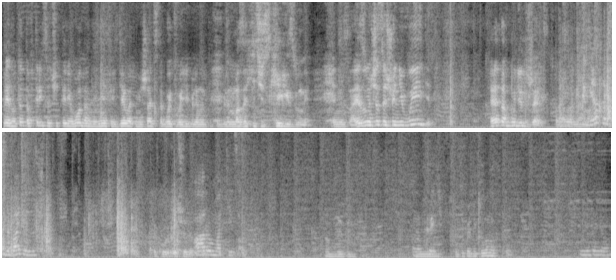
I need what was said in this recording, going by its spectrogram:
Блин, вот это в 34 года мне нефиг делать, мешать с тобой твои, блин, вот эти, блин, мазохические лизуны. Я не знаю. Если он сейчас еще не выйдет, это будет жесть. Я хочу добавить эту штуку. Какую? Что это? Ароматизм. Открыть. Это типа диклонов? Медальон.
